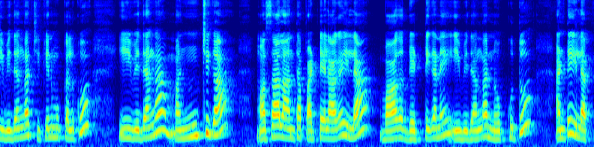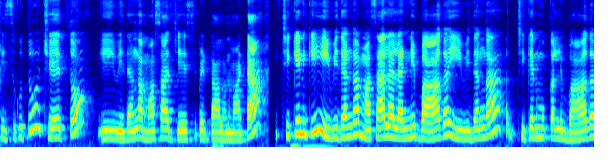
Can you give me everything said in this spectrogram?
ఈ విధంగా చికెన్ ముక్కలకు ఈ విధంగా మంచిగా మసాలా అంతా పట్టేలాగా ఇలా బాగా గట్టిగానే ఈ విధంగా నొక్కుతూ అంటే ఇలా పిసుకుతూ చేత్తో ఈ విధంగా మసాజ్ చేసి పెట్టాలన్నమాట. చికెన్కి ఈ విధంగా మసాలాలన్నీ బాగా ఈ విధంగా చికెన్ ముక్కల్ని బాగా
